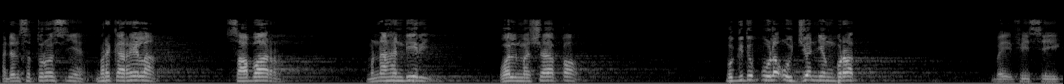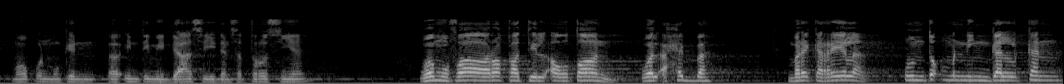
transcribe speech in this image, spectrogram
dan seterusnya. Mereka rela sabar menahan diri wal masyaqah. Begitu pula ujian yang berat baik fisik maupun mungkin uh, intimidasi dan seterusnya wa mufaraqatil autan wal ahibbah mereka rela untuk meninggalkan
